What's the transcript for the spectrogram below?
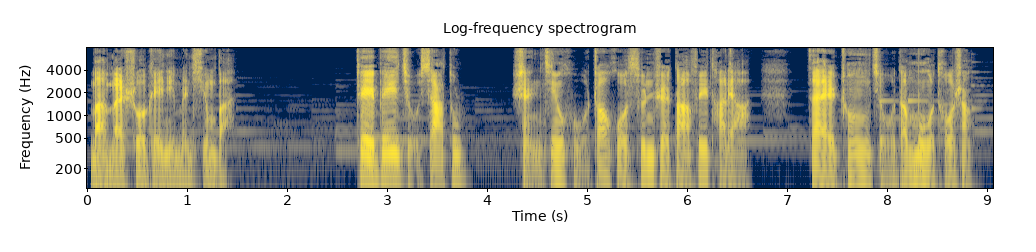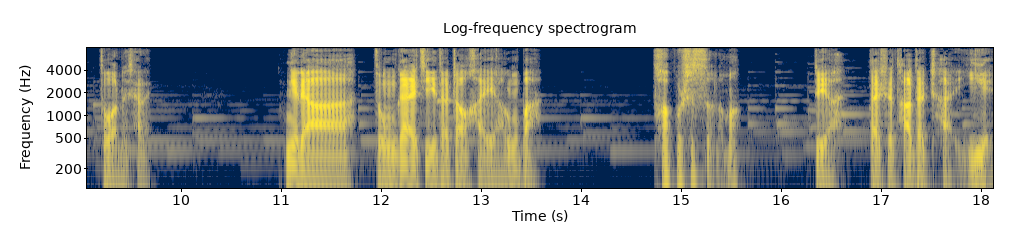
慢慢说给你们听吧。”这杯酒下肚，沈金虎招呼孙志、大飞他俩在装酒的木头上坐了下来。你俩总该记得赵海洋吧？他不是死了吗？对呀，但是他的产业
